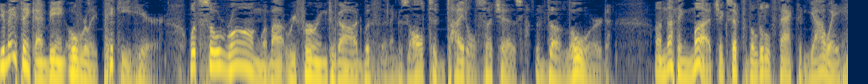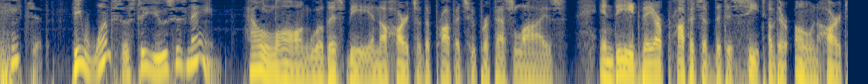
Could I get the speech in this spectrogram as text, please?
You may think I'm being overly picky here. What's so wrong about referring to God with an exalted title such as the Lord? Well, nothing much except for the little fact that Yahweh hates it. He wants us to use His name. How long will this be in the hearts of the prophets who profess lies? Indeed, they are prophets of the deceit of their own heart,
